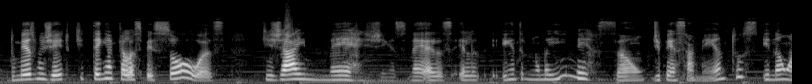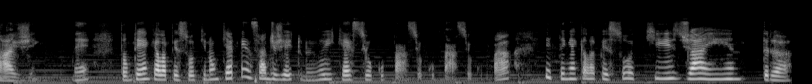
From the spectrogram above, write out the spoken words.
do mesmo jeito que tem aquelas pessoas que já emergem, assim, né? elas, elas entram numa imersão de pensamentos e não agem. Né? Então tem aquela pessoa que não quer pensar de jeito nenhum e quer se ocupar, se ocupar, se ocupar, e tem aquela pessoa que já entra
